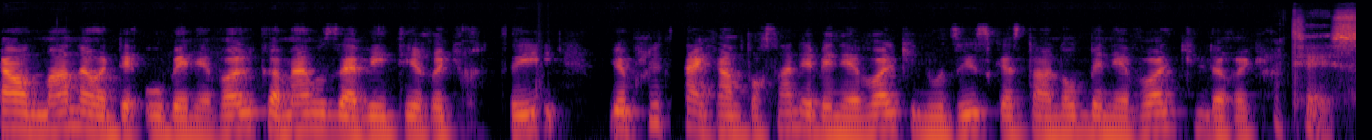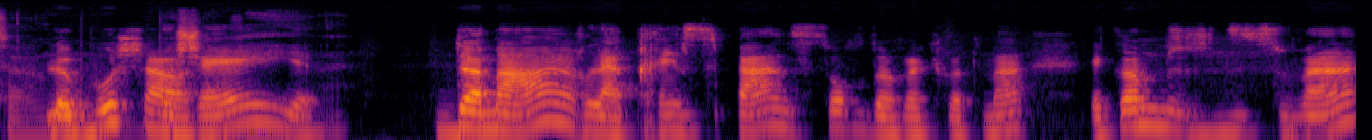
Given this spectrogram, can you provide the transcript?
quand on demande aux bénévoles comment vous avez été recruté, il y a plus de 50% des bénévoles qui nous disent que c'est un autre bénévole qui l'a recruté. Le bouche à oreille demeure la principale source de recrutement. Et comme je dis souvent,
